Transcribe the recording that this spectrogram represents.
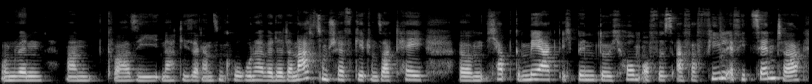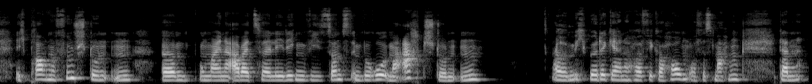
Und wenn man quasi nach dieser ganzen Corona-Welle danach zum Chef geht und sagt, hey, ähm, ich habe gemerkt, ich bin durch Homeoffice einfach viel effizienter. Ich brauche nur fünf Stunden, ähm, um meine Arbeit zu erledigen, wie sonst im Büro immer acht Stunden ich würde gerne häufiger Homeoffice machen, dann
